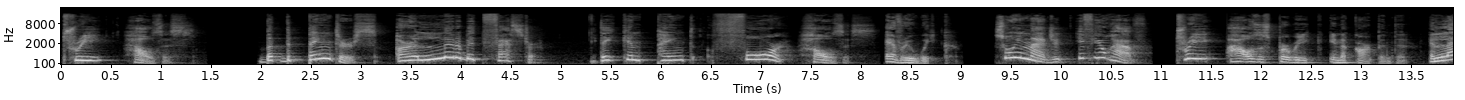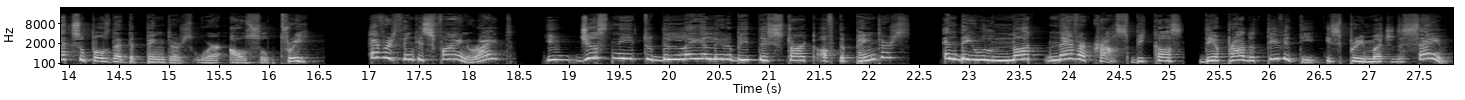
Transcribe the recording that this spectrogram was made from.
three houses. But the painters are a little bit faster. They can paint four houses every week. So imagine if you have three houses per week in a carpenter, and let's suppose that the painters were also three. Everything is fine, right? You just need to delay a little bit the start of the painters, and they will not never cross because their productivity is pretty much the same.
